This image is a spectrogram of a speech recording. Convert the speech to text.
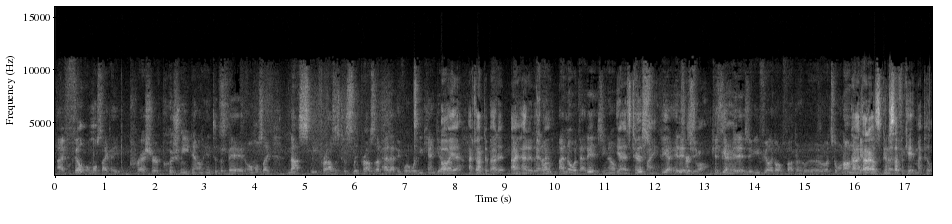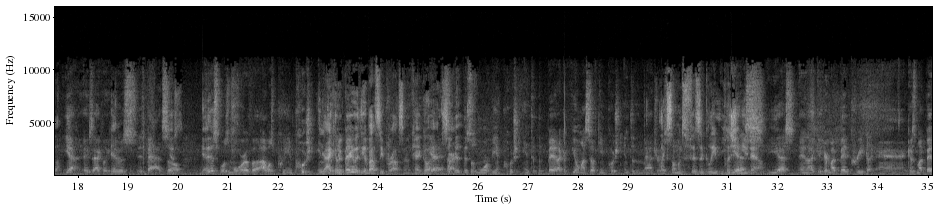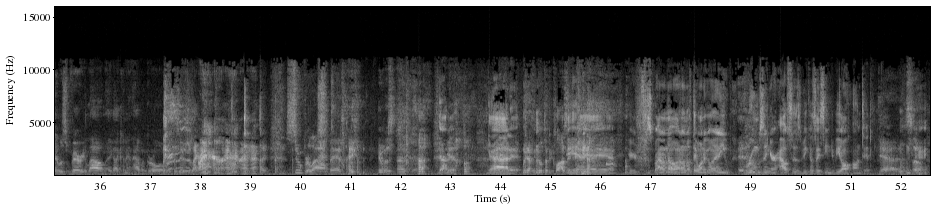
I felt almost like a pressure push me down into the bed, almost like not sleep paralysis, because sleep paralysis I've had that before, where you can't get Oh, up. yeah. I've talked about it. I had it as and well. I, I know what that is, you know. Yeah, it's This- terrifying, yeah, it is. first of all. because yeah, it is. You feel like, oh fuck, uh, what's going on? no, I can't- thought I was gonna but- suffocate in my pillow. Yeah, exactly. Yeah. It was it's bad. So. Yeah. This was more of a, I was being pushed into Yeah, I can the agree bed. with you about sleep paralysis. Okay, go Yeah, ahead. so Sorry. this was more being pushed into the bed. I could feel myself getting pushed into the mattress. like someone's physically pushing yes, you down. Yes, and I could hear my bed creak like because my bed was very loud. Like I couldn't have a girl over because it was just like like super loud bed. Like it was. Okay. Got it. know, Got like, it. We'd have to go to the closet. Yeah, yeah, yeah, yeah. You're just, I don't know. I don't know if they want to go in any rooms in your houses because they seem to be all haunted. Yeah, so Okay.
